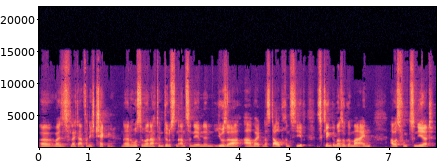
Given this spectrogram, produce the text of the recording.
Äh, weil sie es vielleicht einfach nicht checken. Ne? Du musst immer nach dem dümmsten anzunehmenden User arbeiten, das DAO-Prinzip. Das klingt immer so gemein, aber es funktioniert.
